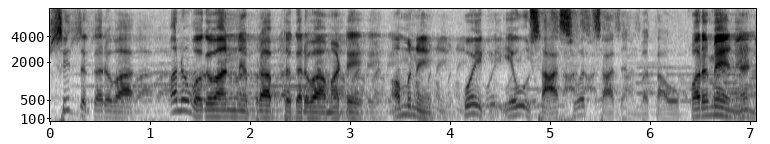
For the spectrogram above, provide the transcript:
સિદ્ધ કરવા અને ભગવાનને પ્રાપ્ત કરવા માટે અમને કોઈક એવું શાશ્વત સાધન બતાવો. પરમેનન્ટ.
